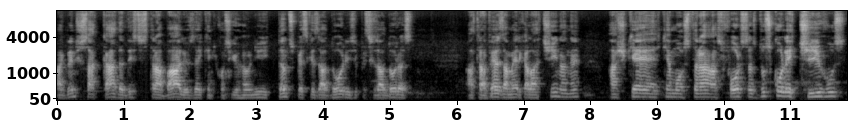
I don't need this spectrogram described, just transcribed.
a grande sacada desses trabalhos aí que a gente conseguiu reunir tantos pesquisadores e pesquisadoras através da América Latina, né, acho que é, que é mostrar as forças dos coletivos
